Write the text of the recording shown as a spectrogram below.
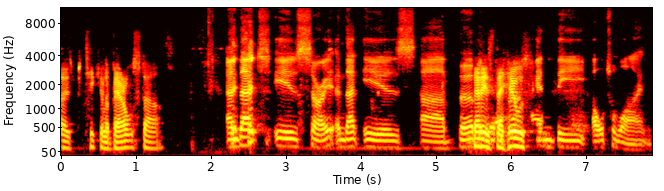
those particular barrel styles And It- that is sorry, and that is uh, bourbon that is the hills and the altar wine.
